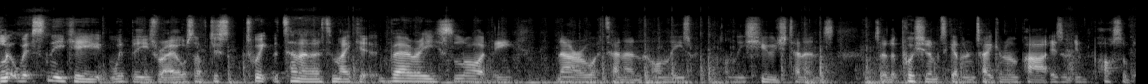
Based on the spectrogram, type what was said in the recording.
A little bit sneaky with these rails. I've just tweaked the tenon to make it very slightly narrower tenon on these on these huge tenons so that pushing them together and taking them apart isn't impossible.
